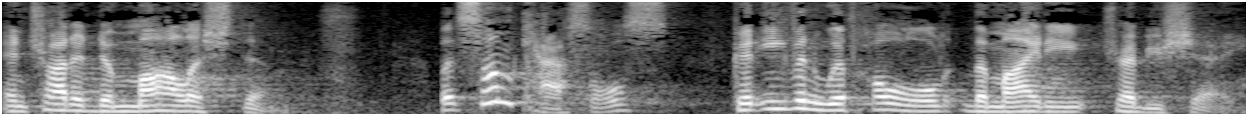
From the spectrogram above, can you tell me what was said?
and try to demolish them. But some castles could even withhold the mighty trebuchet.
